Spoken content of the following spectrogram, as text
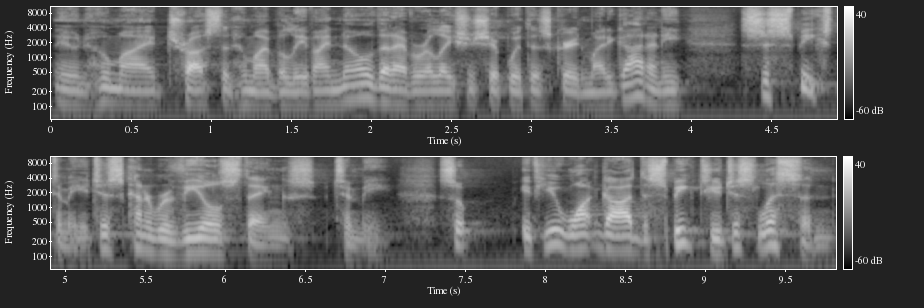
in whom I trust and whom I believe. I know that I have a relationship with this great and mighty God, and He just speaks to me. He just kind of reveals things to me. So if you want God to speak to you, just listen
